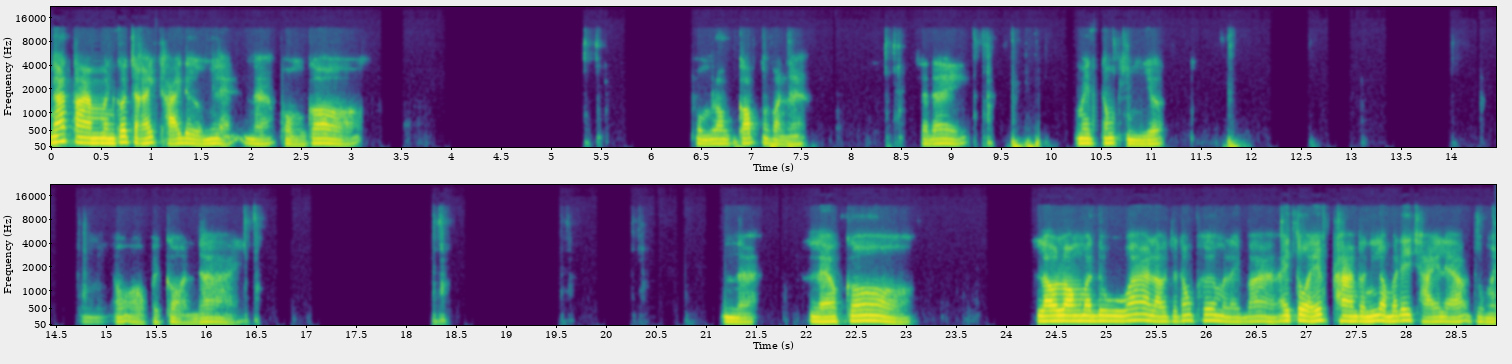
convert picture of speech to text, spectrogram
หน้าตามันก็จะคล้ายๆเดิมนี่แหละนะ ผมก็ ผมลองก๊อปมาก่อนนะ จะได้ไม่ต้องพิมพ์เยอะ เอาออกไปก่อนได้นะแล้วก็เราลองมาดูว่าเราจะต้องเพิ่มอะไรบ้าง ไอ้ตัว f prime ตัวนี้เราไม่ได้ใช้แล้ว ถูกไหม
